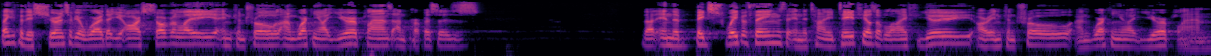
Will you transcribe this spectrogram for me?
Thank you for the assurance of your word that you are sovereignly in control and working out your plans and purposes. That in the big sweep of things, in the tiny details of life, you are in control and working out your plan.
